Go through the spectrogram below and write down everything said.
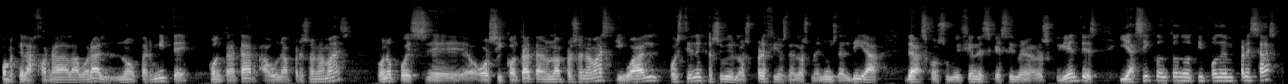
porque la jornada laboral no permite contratar a una persona más, bueno, pues, eh, o si contratan a una persona más, igual, pues tienen que subir los precios de los menús del día, de las consumiciones que sirven a los clientes, y así con todo tipo de empresas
